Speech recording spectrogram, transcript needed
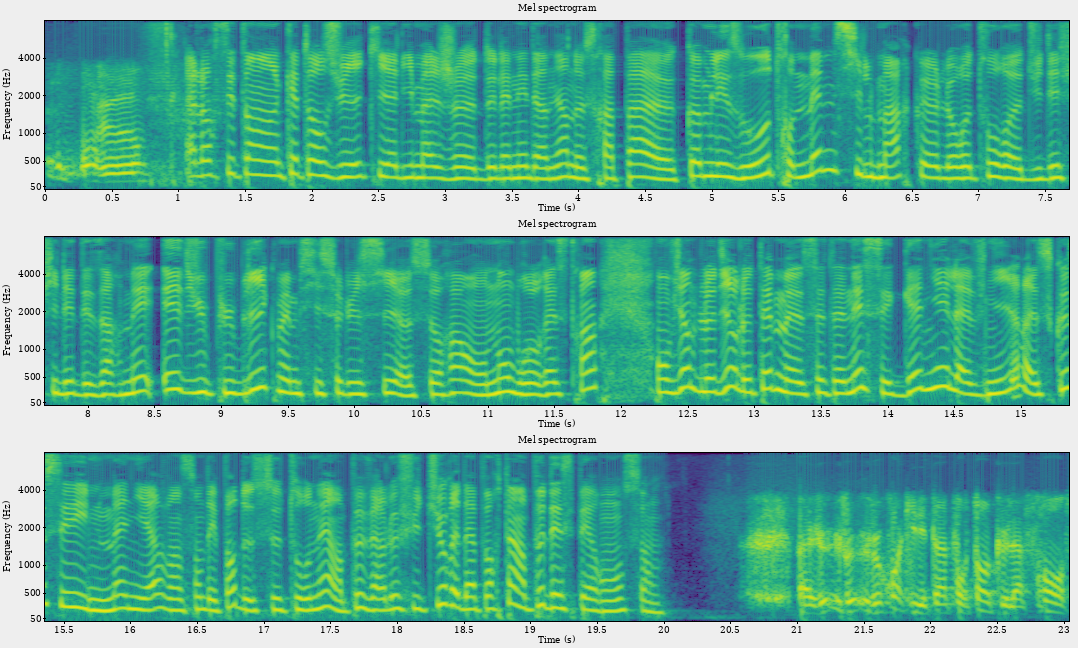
Bonjour. Alors c'est un 14 juillet qui, à l'image de l'année dernière, ne sera pas euh, comme les autres, même s'il marque le retour euh, du défilé des armées et du public, même si celui-ci euh, sera en nombre restreint. On vient de le dire, le thème cette année, c'est gagner l'avenir. Est-ce que c'est une manière, Vincent Desportes, de se tourner un peu vers le futur et d'apporter un peu d'espérance? Euh, Je, je- crois qu'il est important que la France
